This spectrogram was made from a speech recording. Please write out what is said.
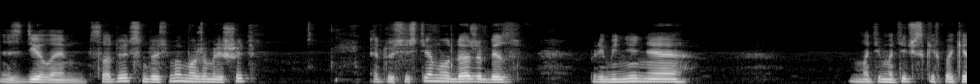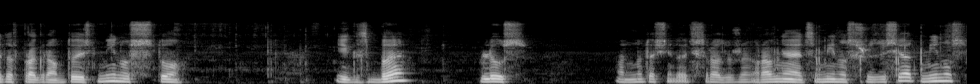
сделаем. Соответственно, то есть мы можем решить эту систему даже без применения математических пакетов программ. То есть минус 100 xb плюс ну точнее давайте сразу же, равняется минус 60 минус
